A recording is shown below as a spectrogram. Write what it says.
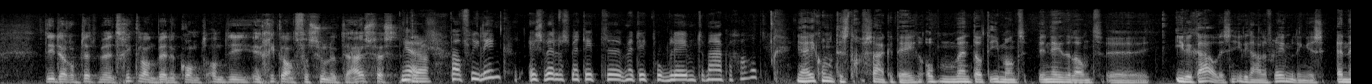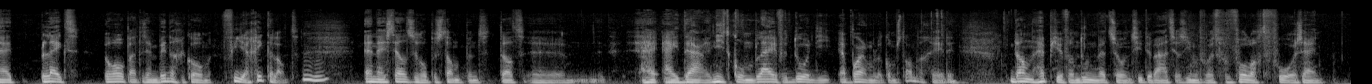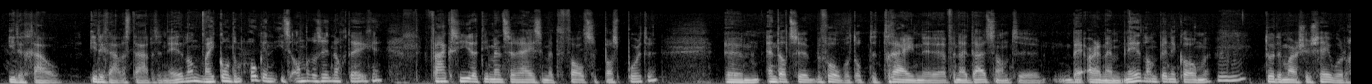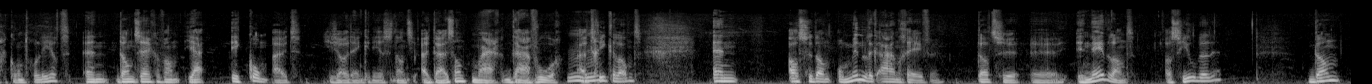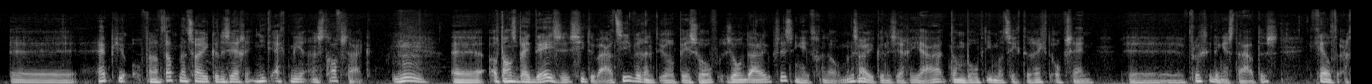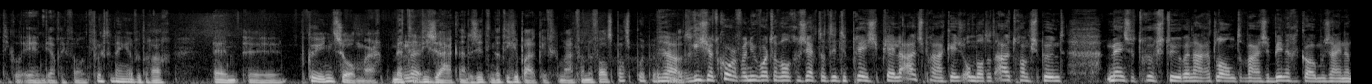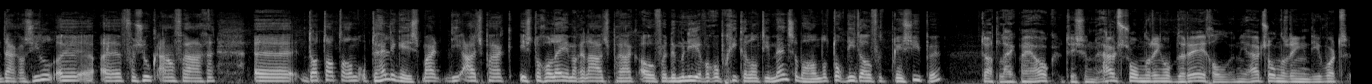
die er op dit moment Griekenland binnenkomt... om die in Griekenland fatsoenlijk te huisvesten. Ja. ja. Paul Vrielink, is wel eens met dit, uh, met dit probleem te maken gehad? Ja, je komt het in strafzaken tegen. Op het moment dat iemand in Nederland uh, illegaal is, een illegale vreemdeling is... en hij blijkt Europa te zijn binnengekomen via Griekenland. Mm -hmm. En hij stelt zich op een standpunt dat uh, hij, hij, daar niet kon blijven... door die erbarmelijke omstandigheden. Dan heb je van doen met zo'n situatie... als iemand wordt vervolgd voor zijn illegaal, illegale status in Nederland. Maar je komt hem ook in iets andere zin nog tegen. Vaak zie je dat die mensen reizen met valse paspoorten. Um, en dat ze bijvoorbeeld op de trein uh, vanuit Duitsland uh, bij Arnhem Nederland binnenkomen. Mm -hmm. Door de marechaussee worden gecontroleerd. En dan zeggen van, ja, ik kom uit je zou denken in eerste instantie uit Duitsland... maar daarvoor mm -hmm. uit Griekenland. En als ze dan onmiddellijk aangeven dat ze uh, in Nederland asiel willen... dan uh, heb je, vanaf dat moment zou je kunnen zeggen... niet echt meer een strafzaak. Mm. Uh, althans bij deze situatie, waarin het Europese Hof zo'n duidelijke beslissing heeft genomen. Dan zou je kunnen zeggen, ja, dan beroept iemand zich terecht op zijn uh, vluchtelingenstatus. Geldt artikel 31 van het vluchtelingenverdrag. En uh, kun je niet zomaar met nee. die zaak naar de zitting... dat hij gebruik heeft gemaakt van een vals paspoort. Ja, Richard Korver, nu wordt er wel gezegd dat dit een principiële uitspraak is... omdat het uitgangspunt mensen terugsturen naar het land waar ze binnengekomen zijn... en daar asielverzoek uh, uh, aanvragen, dat dat dan op de helling is. Maar die uitspraak is toch alleen maar een uitspraak over de manier waarop Griekenland die mensen behandelt... toch niet over het principe? Dat lijkt mij ook. Het is een uitzondering op de regel. En die uitzondering die wordt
